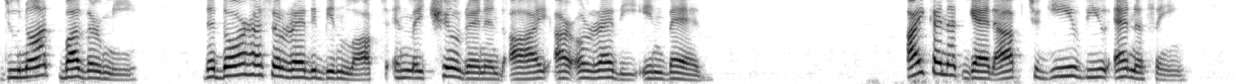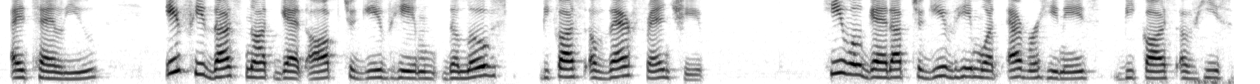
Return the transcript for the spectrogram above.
Do not bother me. The door has already been locked, and my children and I are already in bed. I cannot get up to give you anything. I tell you, if he does not get up to give him the loaves because of their friendship, he will get up to give him whatever he needs because of his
